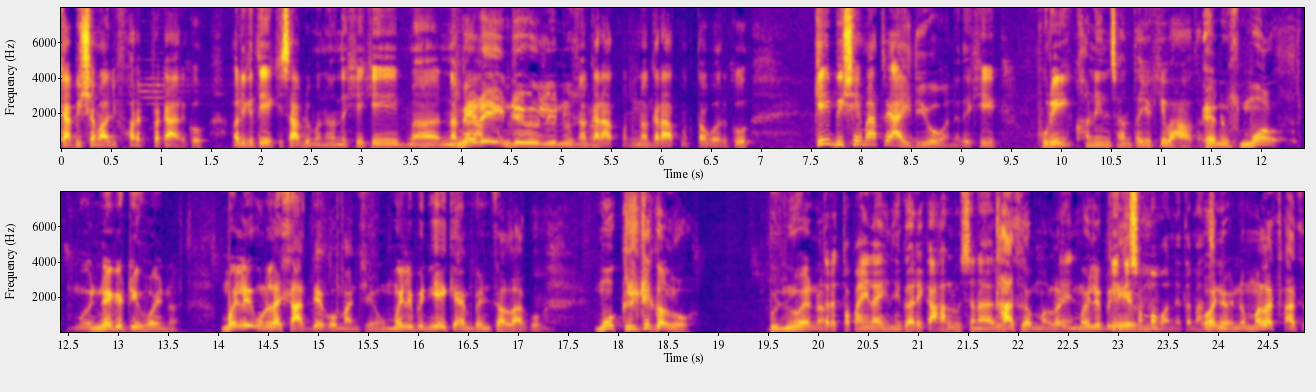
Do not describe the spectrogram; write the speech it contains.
का विषयमा अलिक फरक प्रकारको अलिकति एक हिसाबले भन्यो भनेदेखि केही अ, नकारात्मक- न। नकारात्मक तपाईँहरूको केही विषय मात्रै आइदियो भनेदेखि पुरै खनिन्छन् त यो के भयो त? हेर्नुहोस् म नेगेटिभ होइन। मैले उनलाई साथ दिएको मान्छे हुँ। मैले पनि यही क्याम्पेन चलाएको। म क्रिटिकल हो। बुझ्नु भएन तर तपाईँलाई नै गरेका आलोचनाहरू थाहा छ मलाई? मैले पनि के होइन होइन मलाई थाहा छ।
